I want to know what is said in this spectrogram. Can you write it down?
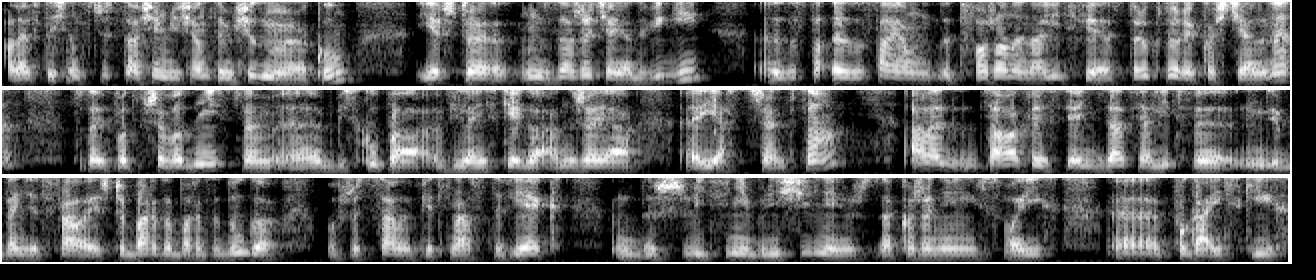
Ale w 1387 roku, jeszcze za życia Jadwigi, zosta zostają tworzone na Litwie struktury kościelne, tutaj pod przewodnictwem e, biskupa wileńskiego Andrzeja e, Jastrzębca, ale cała chrystianizacja Litwy będzie trwała jeszcze bardzo, bardzo długo, bo przez cały XV wiek, gdyż Litwini byli silnie już zakorzenieni w swoich e, pogańskich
